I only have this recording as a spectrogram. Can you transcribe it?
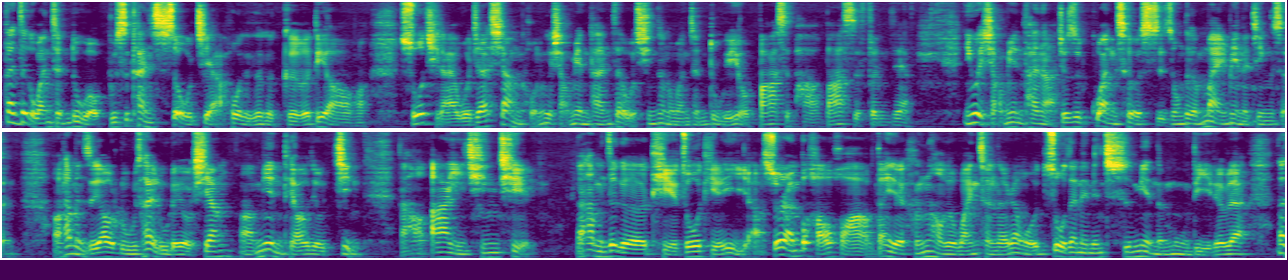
但这个完成度哦，不是看售价或者这个格调哦。说起来，我家巷口那个小面摊，在我心中的完成度也有八十趴八十分这样。因为小面摊啊，就是贯彻始终这个卖面的精神啊，他们只要卤菜卤的有香啊，面条有劲，然后阿姨亲切。那他们这个铁桌铁椅啊，虽然不豪华，但也很好的完成了让我坐在那边吃面的目的，对不对？那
